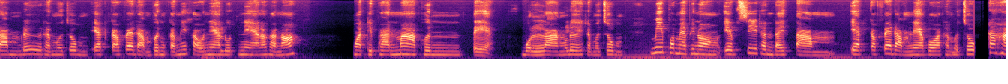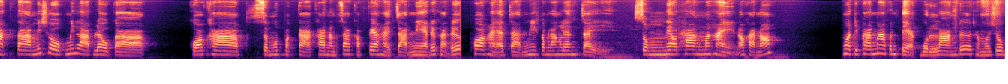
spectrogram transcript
ดำเด้อท่านผู้ชมแอดกาแฟดำเพิ่นก็มีเขาแหน่รุดแหน่เนะคะเนาะงวดที่ผ่านมาเพิ่นแตก บนลางเลยท่านผู้ชม มีพ่อแม่พี่น้องเอฟซีท่านใดตามแอดกาแฟดำแนบ่ท่านผู้ชม ถ้าหากตามไม่โชคไม่ลาบแล้วก็ขอค่าสมุดปากกาค่าน้ำซ่ากาแฟห้อาจารย์แน่เด้อค่ะเด้อพ่อให้อาจารย์มีกำลังแรงใจส่งแนวทางมาให้เนาะค่ะเนาะงวดที่ผ่านมาเพิ่นแตกบนลางเด้อท่านผู้ชม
